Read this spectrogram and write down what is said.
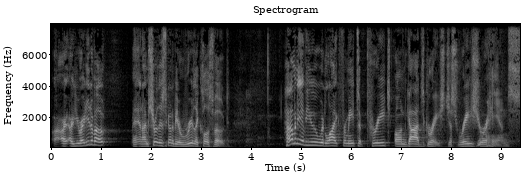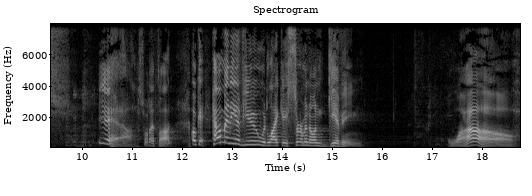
Are, are, you ready to vote? And I'm sure this is going to be a really close vote. How many of you would like for me to preach on God's grace? Just raise your hands. Yeah, that's what I thought. Okay, how many of you would like a sermon on giving? Wow.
